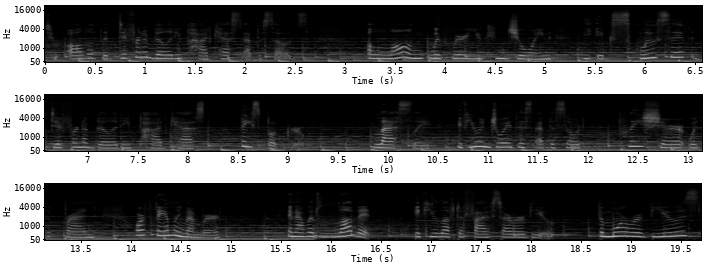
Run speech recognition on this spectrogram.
to all of the Different Ability podcast episodes, along with where you can join the exclusive Different Ability podcast Facebook group. Lastly, if you enjoyed this episode, please share it with a friend or family member. And I would love it if you left a five star review. The more reviews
